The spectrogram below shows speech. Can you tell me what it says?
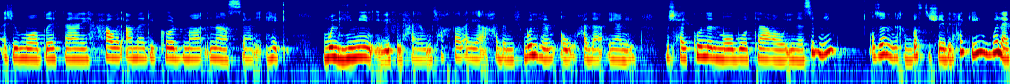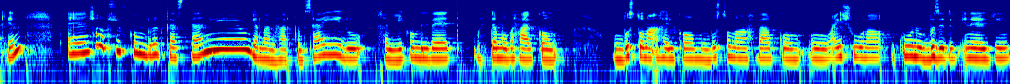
أجيب مواضيع تانية حاول أعمل record مع ناس يعني هيك. ملهمين إلي في الحياة. مش هختار أي حدا مش ملهم أو حدا يعني مش حيكون الموضوع تاعه يناسبني. أظن إني خبصت شوي بالحكي ولكن آه، إن شاء الله بشوفكم broadcast تاني ويلا نهاركم سعيد وخليكم بالبيت واهتموا بحالكم وانبسطوا مع أهلكم وانبسطوا مع أحبابكم وعيشوها وكونوا positive energy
